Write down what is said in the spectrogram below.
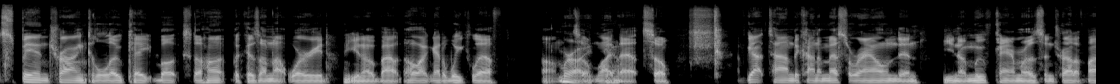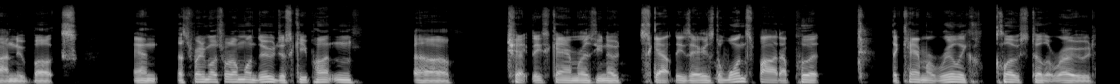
spend trying to locate bucks to hunt because I'm not worried, you know, about oh I got a week left, um, Right, something like yeah. that. So I've got time to kind of mess around and you know move cameras and try to find new bucks, and that's pretty much what I'm gonna do. Just keep hunting, uh, check these cameras, you know, scout these areas. The one spot I put the camera really cl- close to the road,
